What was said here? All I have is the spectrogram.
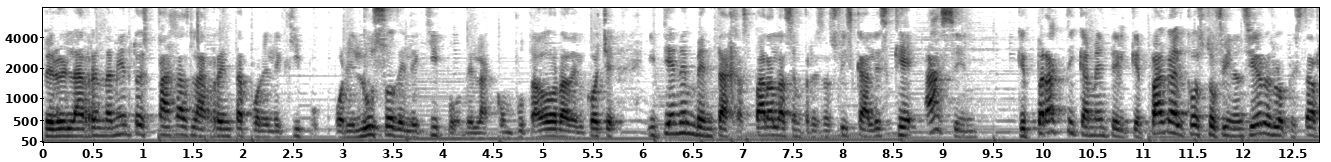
pero el arrendamiento es pagas la renta por el equipo, por el uso del equipo, de la computadora, del coche, y tienen ventajas para las empresas fiscales que hacen que prácticamente el que paga el costo financiero es lo que estás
